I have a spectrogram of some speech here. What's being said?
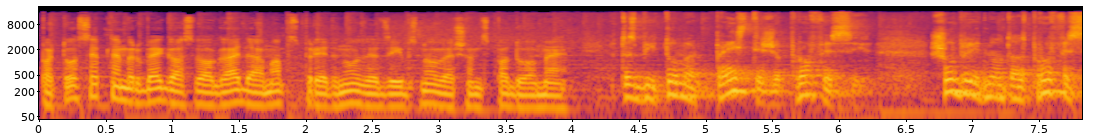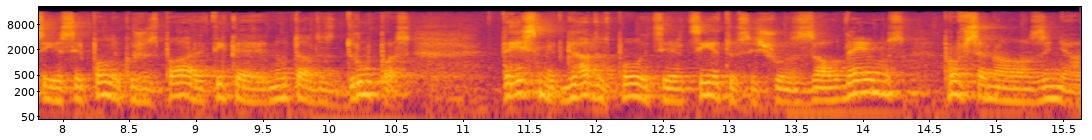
Par to septembra beigās vēl gaidām apsprieda noziedzības novēršanas padomē. Tas bija tomēr prestiža profesija. Šobrīd no tās profesijas ir palikušas pāri tikai nu, tādas drupas. Desmit gadus policija ir cietusi šos zaudējumus profesionālā ziņā.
